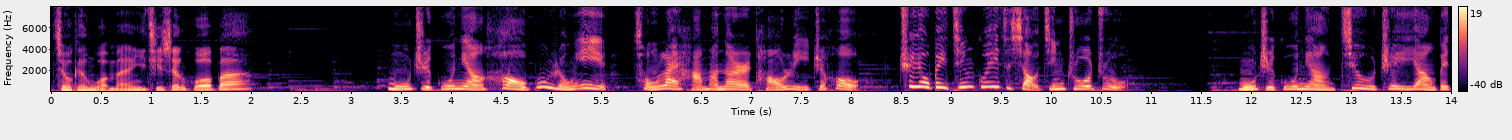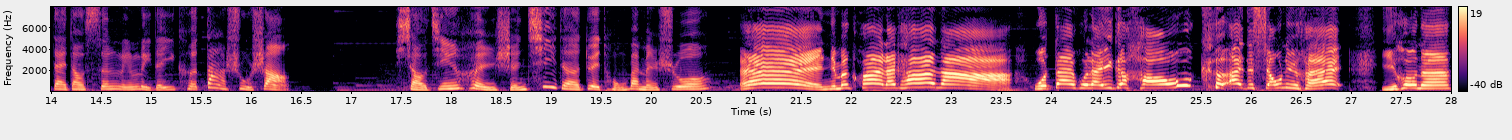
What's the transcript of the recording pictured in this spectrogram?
就跟我们一起生活吧。拇指姑娘好不容易从癞蛤蟆那儿逃离之后。却又被金龟子小金捉住，拇指姑娘就这样被带到森林里的一棵大树上。小金很神气的对同伴们说：“哎，你们快来看呐！我带回来一个好可爱的小女孩，以后呢，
